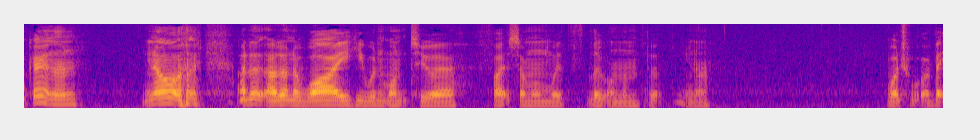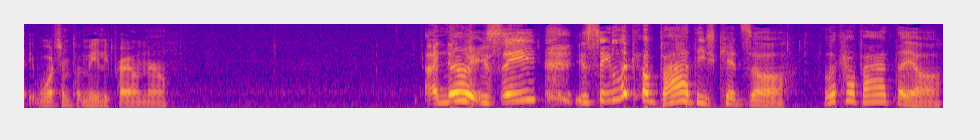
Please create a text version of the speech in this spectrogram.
Okay then. You know, I don't I don't know why he wouldn't want to uh, fight someone with loot on them, but you know. Watch, watch him put melee pray on now. I knew it. You see, you see. Look how bad these kids are. Look how bad they are.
